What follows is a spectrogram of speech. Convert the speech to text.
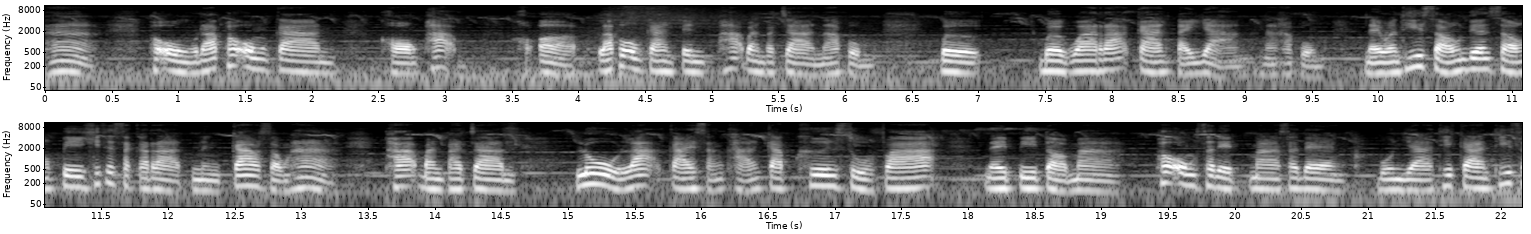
1905 พระองค์รับพระองค์การของพระรับพระองค์การเป็นพระบรรพจารย์นะผม เบิกเบิกวาระการไต่หยางนะครับผม ในวันที่ 2 เดือน 2 ปีคริสตศักราช 1925 พระบรรพจารย์ ลู่ละกายสังขารกลับคืนสู่ฟ้า ในปีต่อมา พระองค์เสด็จมาแสดงบุญญาธิการที่ส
